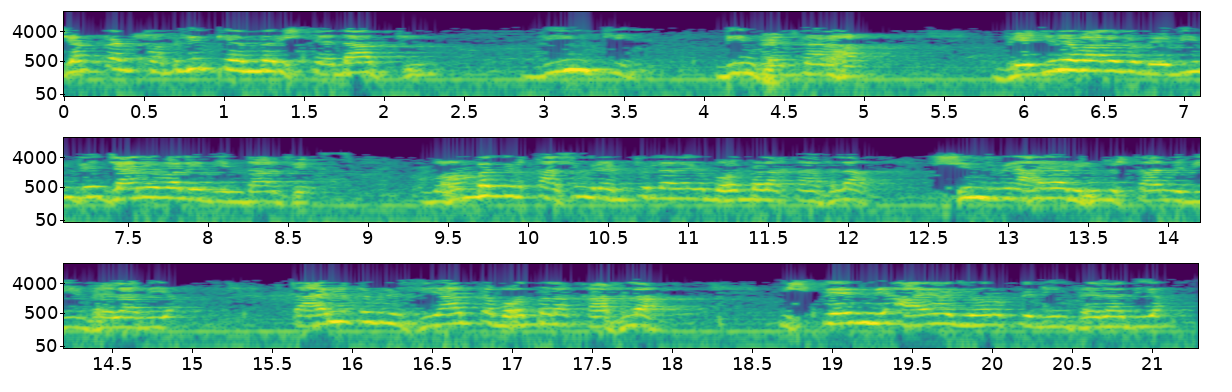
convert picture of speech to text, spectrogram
جب تک پبلک کے اندر استعداد تھی، دین کی دین پھیلتا رہا۔ بھیجنے والے تو بے دین تھے، جانے والے دیندار تھے۔ محمد بن قاسم رحمۃ اللہ علیہ کا بہت بڑا قافلہ سندھ میں آیا اور ہندوستان میں دین پھیلا دیا۔ تاریخ ابن زیاد کا بہت بڑا قافلہ اسپین میں آیا یورپ میں دین پھیلا دیا۔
